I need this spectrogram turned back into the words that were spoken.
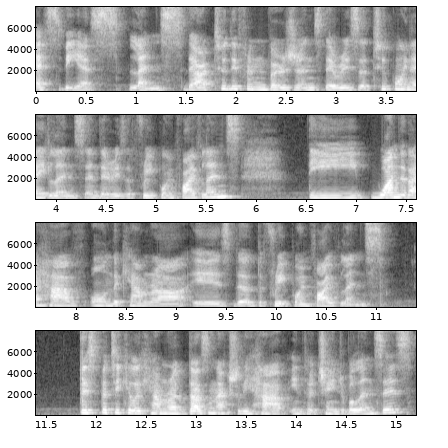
SVS lens. There are two different versions. There is a 2.8 lens and there is a 3.5 lens. The one that I have on the camera is the, the 3.5 lens. This particular camera doesn't actually have interchangeable lenses.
